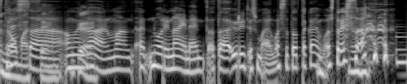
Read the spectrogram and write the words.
I know my Stressaa, thing? oh my Okei. god, mä oon äh, nuori nainen tota, yritysmaailmassa, totta kai mua stressaa.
